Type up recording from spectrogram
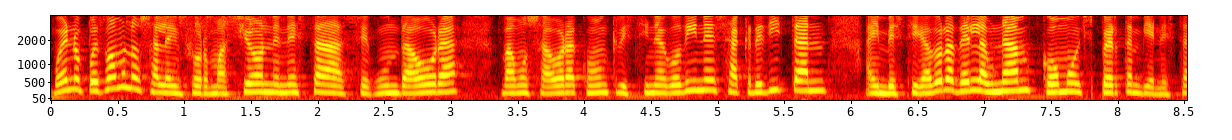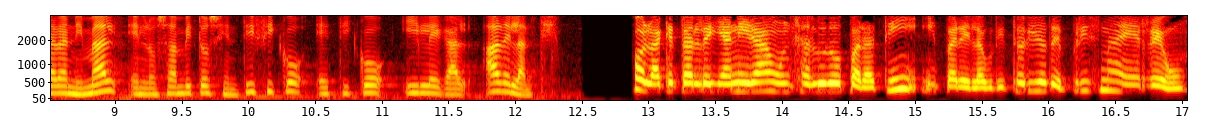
Bueno, pues vámonos a la información en esta segunda hora. Vamos ahora con Cristina Godínez. Acreditan a investigadora de la UNAM como experta en bienestar animal en los ámbitos científico, ético y legal. Adelante. Hola, ¿qué tal, Deyanira? Un saludo para ti y para el auditorio de Prisma RU.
